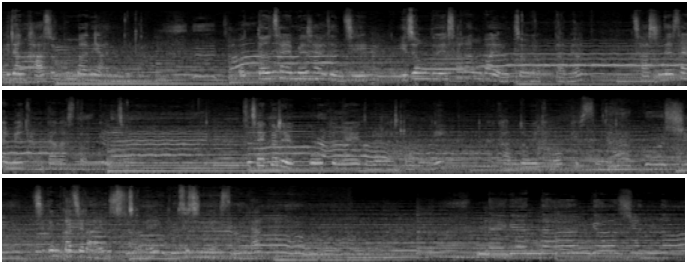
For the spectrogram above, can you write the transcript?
비단 가수뿐만이 아닙니다. 어떤 삶을 살든지 이 정도의 사랑과 열정이 없다면 자신의 삶에 당당할 수 없겠죠. 책을 읽고 그녀의 노래를 들어보니 그 감동이 더욱 깊습니다. 지금까지 라이브 추천의 김수진이었습니다. 내게 남겨진 너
